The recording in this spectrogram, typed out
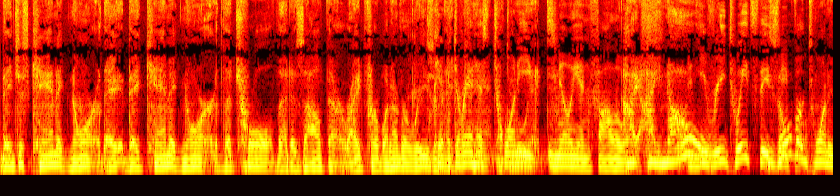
they just can't ignore. They they can't ignore the troll that is out there, right? For whatever reason. Yeah, but Durant has can't do 20 it. million followers. I, I know. And he retweets these He's people. over 20, uh,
